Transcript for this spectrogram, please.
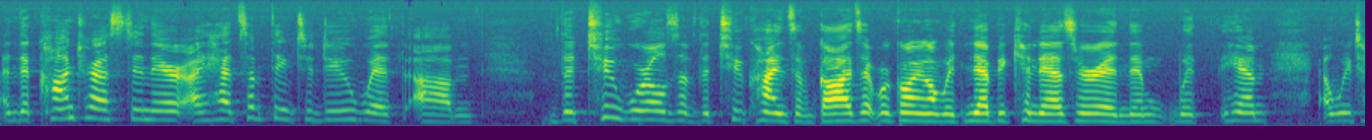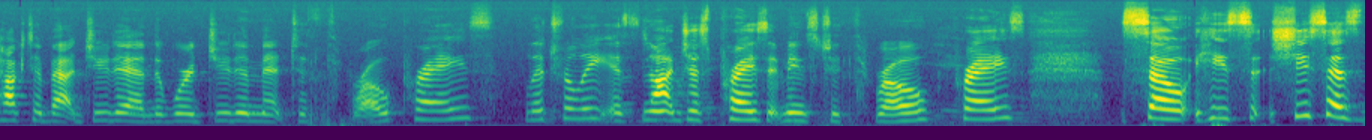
and the contrast in there? I had something to do with um, the two worlds of the two kinds of gods that were going on with Nebuchadnezzar and then with him. And we talked about Judah and the word Judah meant to throw praise. Literally, it's not just praise; it means to throw praise so he's, she says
